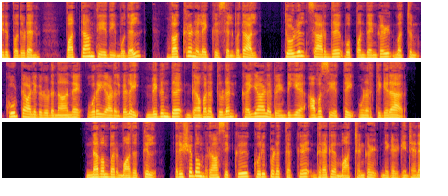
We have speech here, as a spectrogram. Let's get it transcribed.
இருப்பதுடன் பத்தாம் தேதி முதல் வக்ரநிலைக்கு செல்வதால் தொழில் சார்ந்த ஒப்பந்தங்கள் மற்றும் கூட்டாளிகளுடனான உரையாடல்களை மிகுந்த கவனத்துடன் கையாள வேண்டிய அவசியத்தை உணர்த்துகிறார். நவம்பர் மாதத்தில் ரிஷபம் ராசிக்கு குறிப்பிடத்தக்க கிரக மாற்றங்கள் நிகழ்கின்றன.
